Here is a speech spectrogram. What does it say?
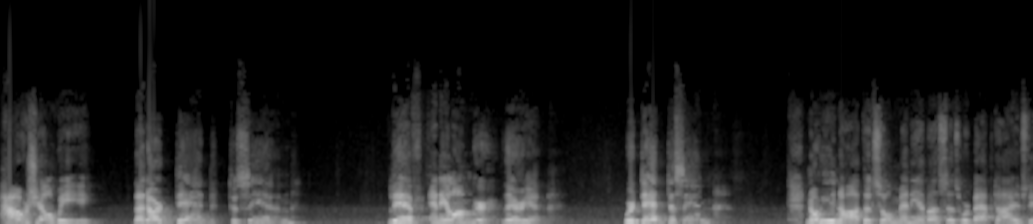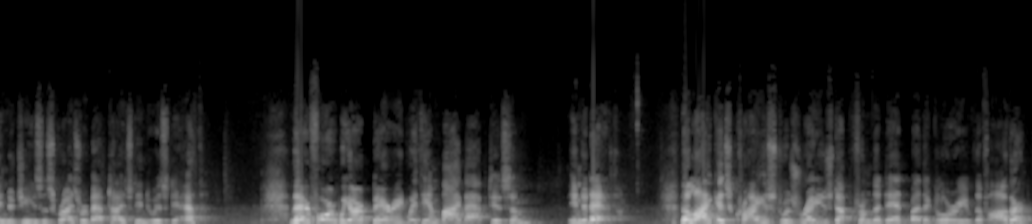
How shall we that are dead to sin live any longer therein? We're dead to sin. Know ye not that so many of us, as were baptized into Jesus Christ, were baptized into his death? Therefore, we are buried with him by baptism into death. The like as Christ was raised up from the dead by the glory of the Father,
